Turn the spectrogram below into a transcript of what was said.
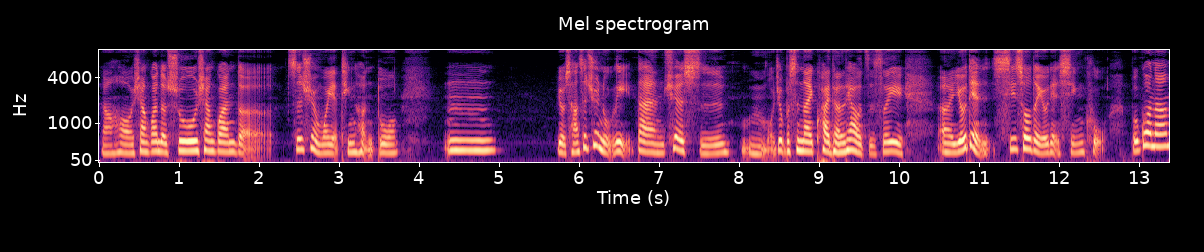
然后相关的书、相关的资讯我也听很多，嗯，有尝试去努力，但确实嗯我就不是那一块的料子，所以呃有点吸收的有点辛苦。不过呢，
